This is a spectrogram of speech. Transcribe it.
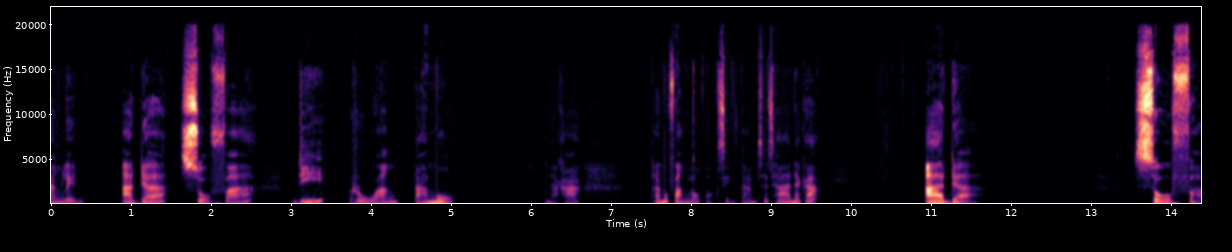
นั่งเล่น ada sofa di ruang tamu นะคะ ท่านผู้ฟังลองออกเสียงตามช้าๆ นะคะ ada sofa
